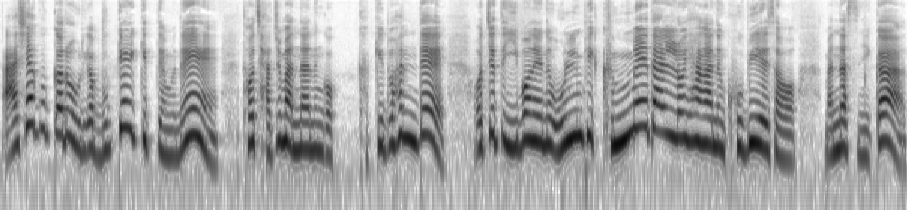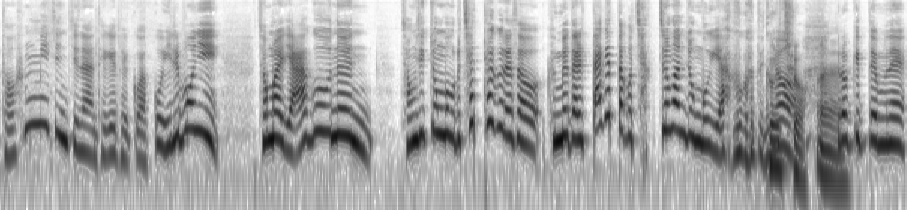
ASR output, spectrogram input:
아시아 국가로 우리가 묶여 있기 때문에 더 자주 만나는 것 같기도 한데 어쨌든 이번에는 올림픽 금메달로 향하는 고비에서 만났으니까 더 흥미진진한 대결 될것 같고 일본이 정말 야구는 정식 종목으로 채택을 해서 금메달을 따겠다고 작정한 종목이 야구거든요. 그렇죠. 네. 그렇기 때문에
